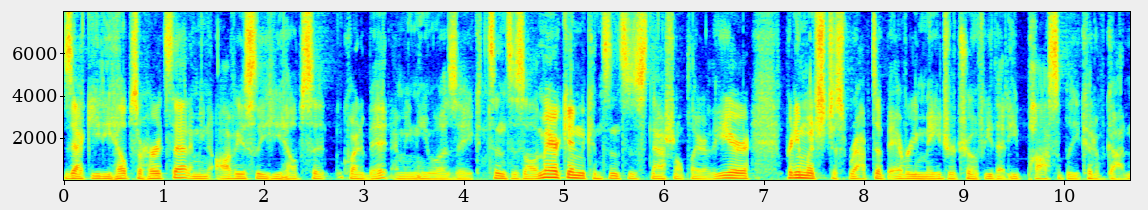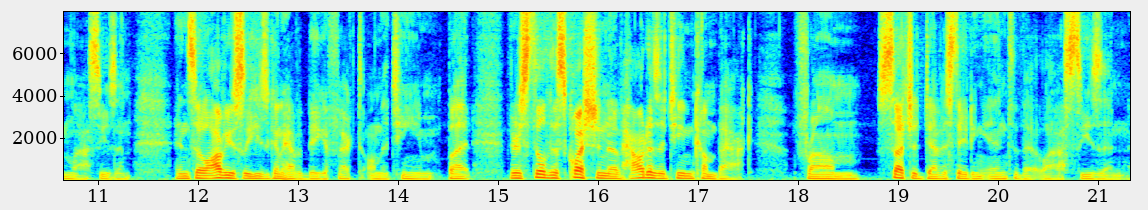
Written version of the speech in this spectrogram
Zach Edey helps or hurts that. I mean, obviously he helps it quite a bit. I mean, he was a consensus All American, consensus National Player of the Year, pretty much just wrapped up every major trophy that he possibly could have gotten last season. And so obviously he's going to have a big effect on the team. But there's still this question of how does a team come back from such a devastating end to that last season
